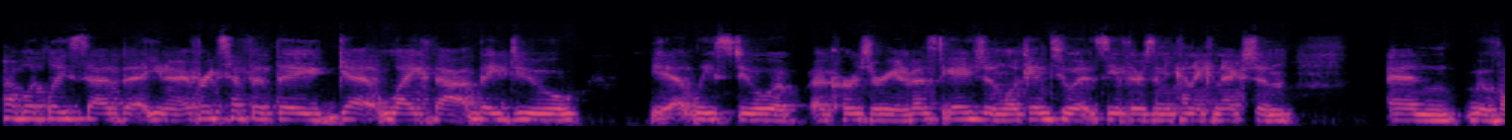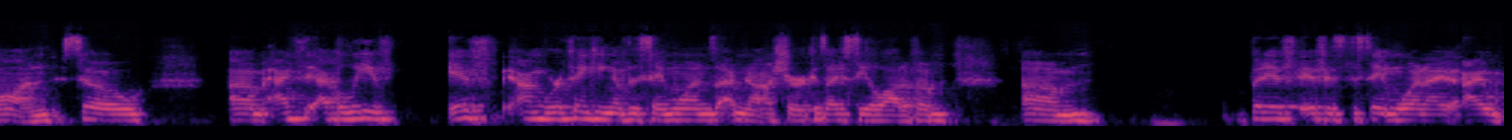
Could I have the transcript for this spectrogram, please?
publicly said that you know every tip that they get like that, they do at least do a, a cursory investigation, look into it, see if there's any kind of connection, and move on. So um, I, th- I believe if um, we're thinking of the same ones, I'm not sure because I see a lot of them. Um, but if, if it's the same one, I, I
